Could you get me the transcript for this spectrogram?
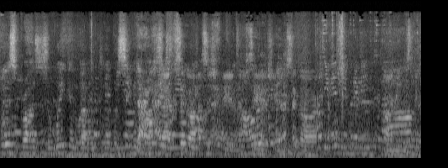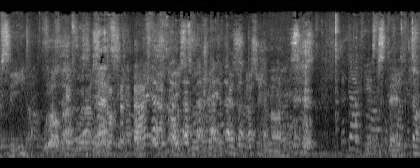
first prize is a week in Wellington the second prize is sogar, das ist früher noch sehr schön, sogar habe ich das gesehen. Bevor es noch den Berg alles zugeschüttet hat, das ist enorm. Das Delta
